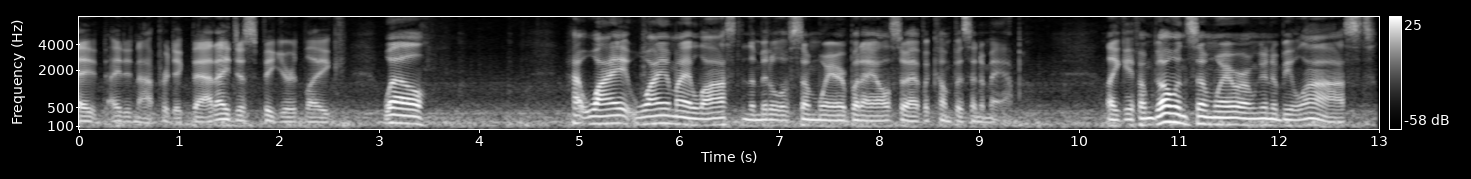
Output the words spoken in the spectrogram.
I, I did not predict that. I just figured like, well, how, why why am I lost in the middle of somewhere but I also have a compass and a map? Like, if I'm going somewhere where I'm going to be lost,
